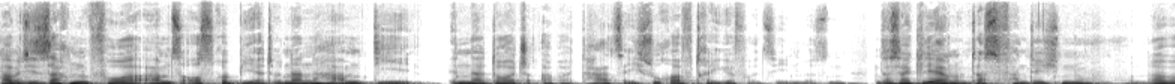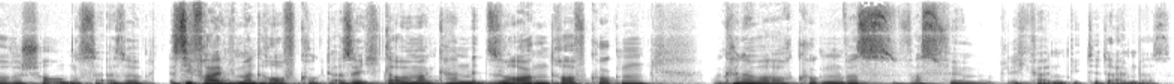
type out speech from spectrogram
habe die Sachen vor abends ausprobiert und dann haben die in der Deutscharbeit tatsächlich Suchaufträge vollziehen müssen und das erklären. Und das fand ich eine wunderbare Chance. Also ist die Frage, wie man drauf guckt. Also ich glaube, man kann mit Sorgen drauf gucken, man kann aber auch gucken, was, was für Möglichkeiten bietet einem das.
